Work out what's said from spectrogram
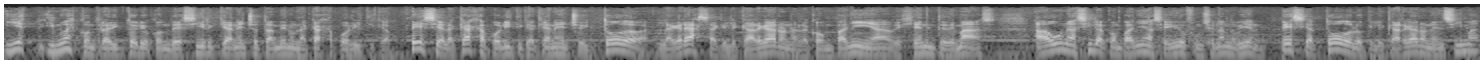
Y, no es contradictorio con decir que han hecho también una caja política. Pese a la caja política que han hecho y toda la grasa que le cargaron a la compañía de gente de más, aún así la compañía ha seguido funcionando bien. Pese a todo lo que le cargaron encima,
